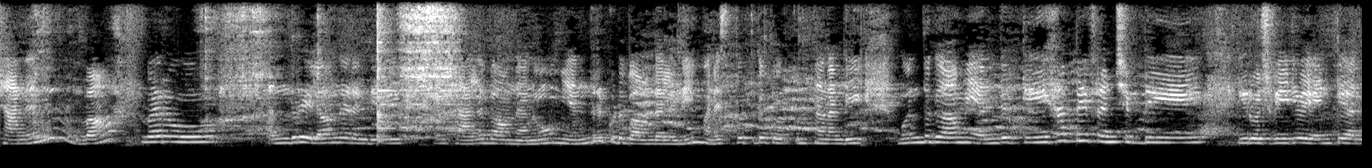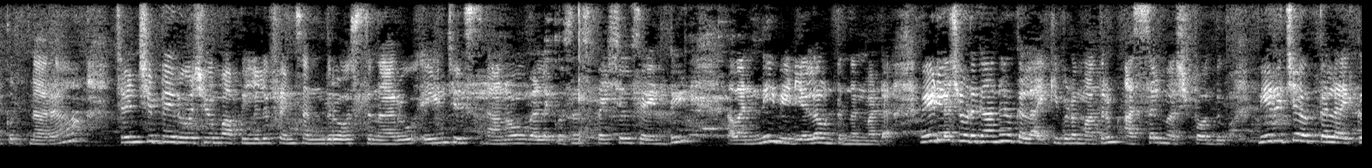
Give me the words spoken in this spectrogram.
ఛానల్ వా వరు అందరూ ఎలా ఉన్నారండి? నేను చాలా బాగున్నాను. మీ అందరూ కూడా బాగుండాలని మనస్ఫూర్తిగా కోరుకుంటున్నానండి. ముందుగా మీ అందరికీ హ్యాపీ ఫ్రెండ్షిప్ డే. ఈరోజు వీడియో ఏంటి అనుకుంటున్నారా? ఫ్రెండ్షిప్ డే రోజు మా పిల్లలు ఫ్రెండ్స్ అందరూ వస్తున్నారు. ఏం చేస్తున్నానో వాళ్ళ కోసం స్పెషల్స్ ఏంటి అవన్నీ వీడియోలో ఉంటుందన్నమాట. వీడియో చూడగానే ఒక లైక్ ఇవ్వడం మాత్రం అస్సలు మర్చిపోవద్దు. మీరు ఇచ్చే ఒక్క లైక్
